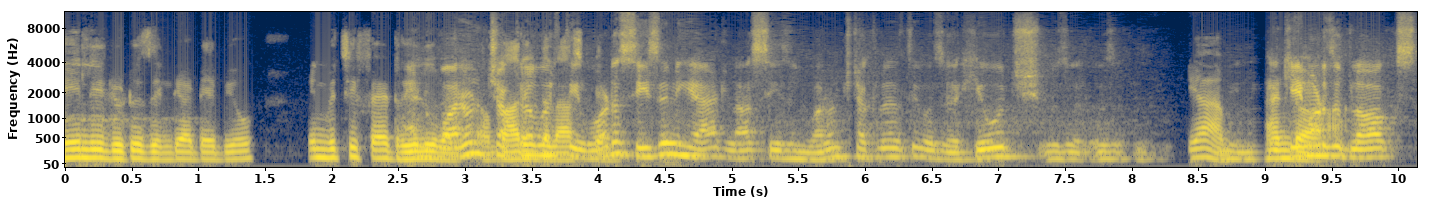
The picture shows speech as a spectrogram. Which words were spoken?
mainly due to his India debut, in which he fared really and well, Varun uh, Chakravarti, what a season he had last season. Varun Chakravarti was a huge, was a, was a, Yeah, I mean, he and came out uh, of the blocks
